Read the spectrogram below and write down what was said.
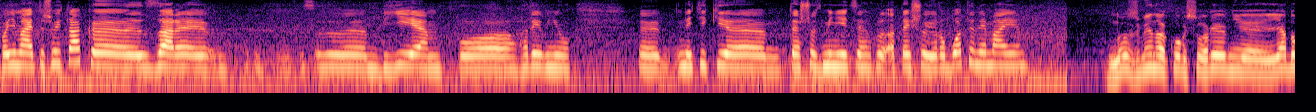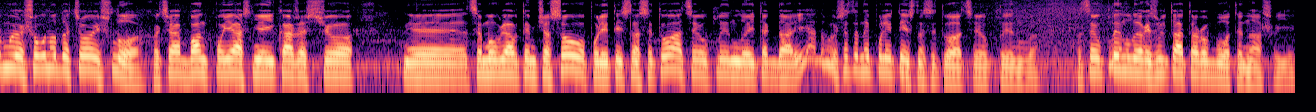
розумієте, що і так е, зараз е, б'є по гривню е, не тільки е, те, що змінюється, а те, що і роботи немає. Ну, зміна курсу гривні, я думаю, що воно до цього йшло. Хоча банк пояснює і каже, що е, це, мовляв, тимчасово, політична ситуація вплинула і так далі. Я думаю, що це не політична ситуація вплинула, а це вплинули результати роботи нашої.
